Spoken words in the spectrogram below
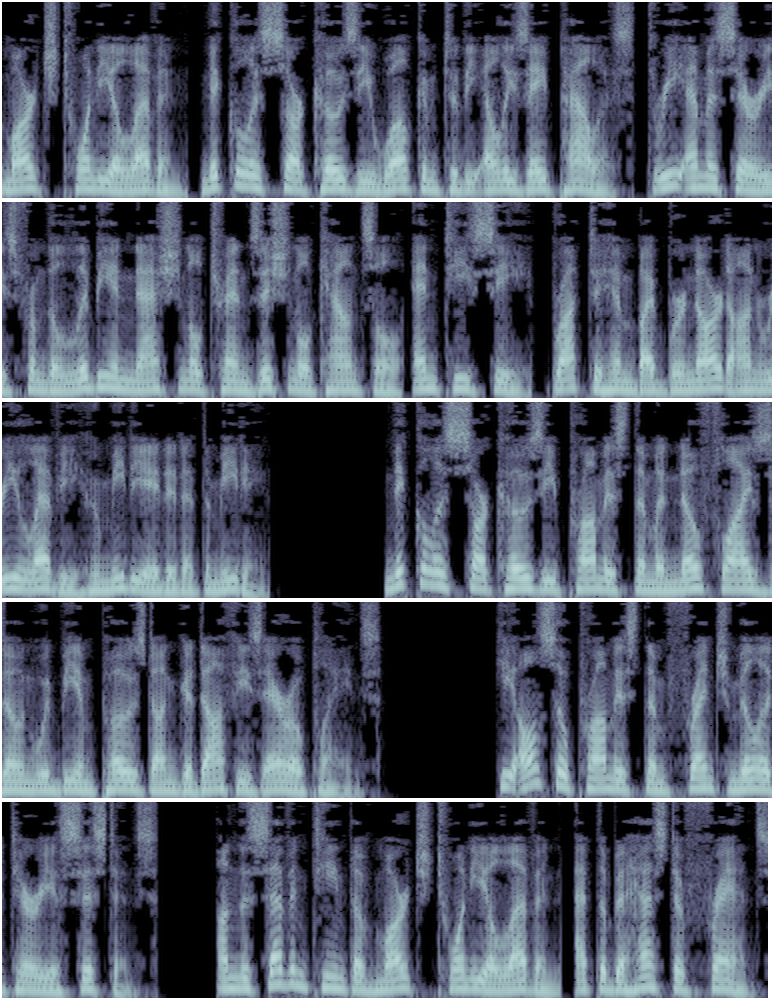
March 2011, Nicolas Sarkozy welcomed to the Élysée Palace, three emissaries from the Libyan National Transitional Council brought to him by Bernard-Henri Lévy who mediated at the meeting. Nicolas Sarkozy promised them a no-fly zone would be imposed on Gaddafi's aeroplanes. He also promised them French military assistance. On 17 March 2011, at the behest of France,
